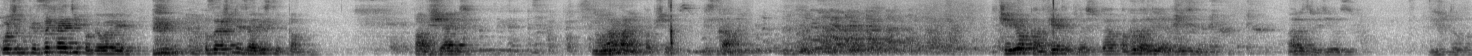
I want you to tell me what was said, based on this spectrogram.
В общем, заходи, поговорим. Зашли, зависли там, пообщались. Ну, нормально пообщались, без камня. Чаек, конфеты туда-сюда, поговорили о жизни. Она разрядилась, визу дала.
